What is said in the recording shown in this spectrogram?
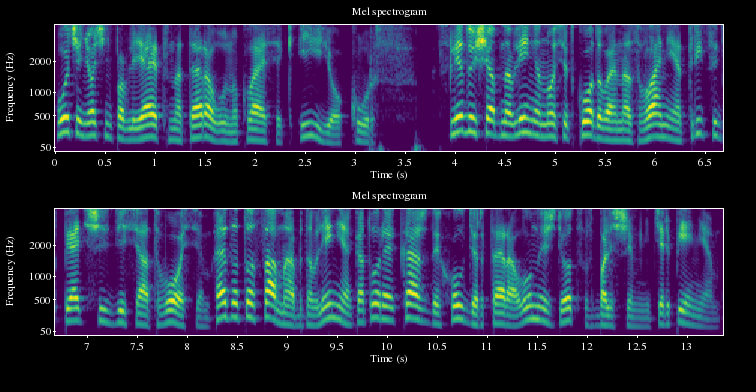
очень-очень повлияет на Terra Luna Classic и ее курс. Следующее обновление носит кодовое название 3568. Это то самое обновление, которое каждый холдер Terra Luna ждет с большим нетерпением.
